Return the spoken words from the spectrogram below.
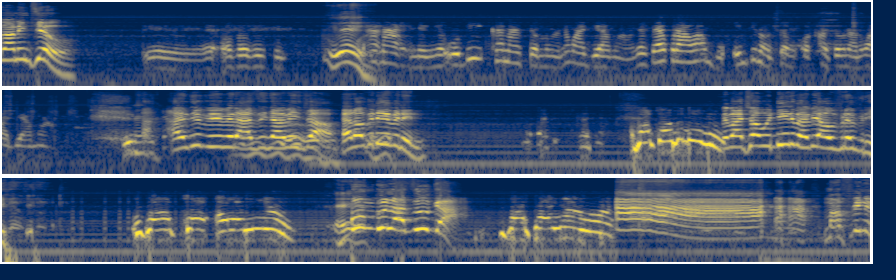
mami ntio. Yeah, offer 50 ana nenye obi kana nsɛm a na wagye ama sɛ sɛ koraa wabɔ enti na ɔsɛ nkɔka nsɛm na na wagye ama Auntie Bibi na Auntie Nyamicha. Hello, good evening. Bàtà good evening. Bàbá Chọ, wò dín ní bàbí àwọn fúrẹ́fúrẹ́. Bàtà ẹ̀yẹ mi o. Bungula Zuga. Bàtà ẹ̀yẹ o. Ma finu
